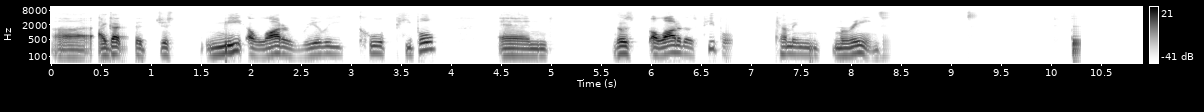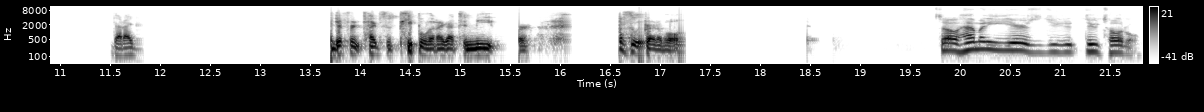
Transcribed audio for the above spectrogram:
Uh, I got to just meet a lot of really cool people, and those a lot of those people coming Marines that I different types of people that I got to meet were absolutely incredible. So, how many years did you do total?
